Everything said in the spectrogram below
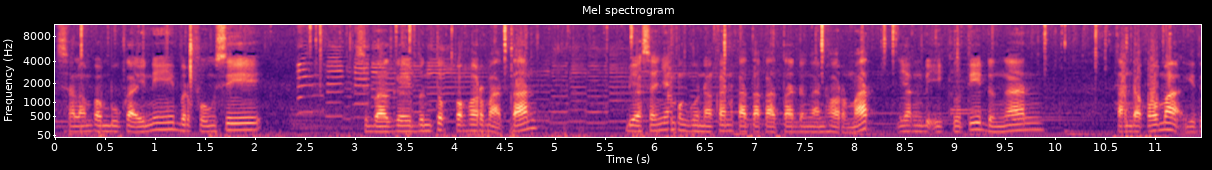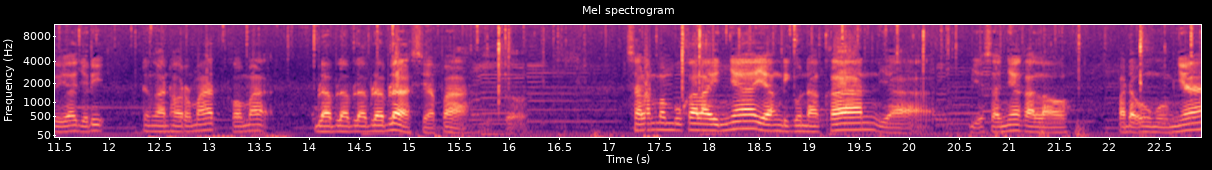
Salam pembuka ini berfungsi sebagai bentuk penghormatan biasanya menggunakan kata-kata dengan hormat yang diikuti dengan tanda koma gitu ya. Jadi dengan hormat, koma bla bla bla bla bla siapa gitu. Salam pembuka lainnya yang digunakan ya biasanya kalau pada umumnya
